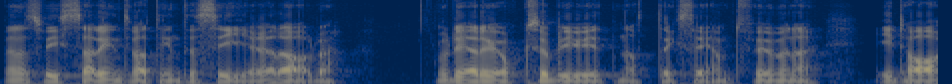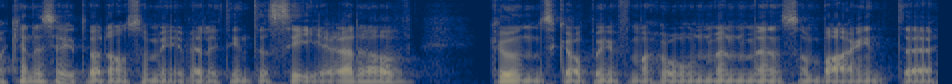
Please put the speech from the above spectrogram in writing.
Medan vissa hade inte varit intresserade av det. Och det hade ju också blivit något extremt. För jag menar, idag kan det säkert vara de som är väldigt intresserade av kunskap och information men, men som bara inte...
